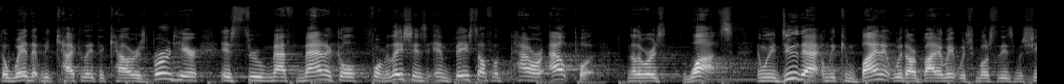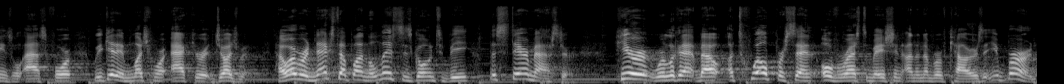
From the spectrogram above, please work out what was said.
the way that we calculate the calories burned here is through mathematical formulations and based off of power output. In other words, watts. And when we do that and we combine it with our body weight, which most of these machines will ask for, we get a much more accurate judgment. However, next up on the list is going to be the Stairmaster. Here, we're looking at about a 12% overestimation on the number of calories that you burned.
